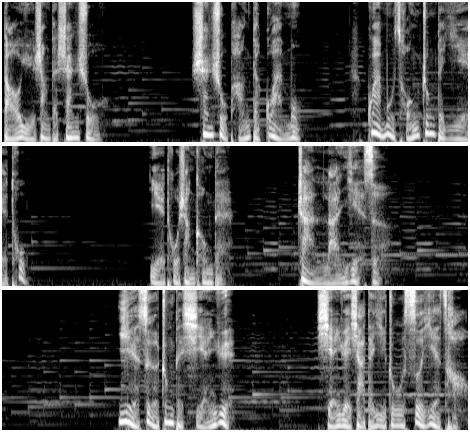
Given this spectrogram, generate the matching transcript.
岛屿上的杉树。杉树旁的灌木，灌木丛中的野兔，野兔上空的湛蓝夜色，夜色中的弦月，弦月下的一株四叶草，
